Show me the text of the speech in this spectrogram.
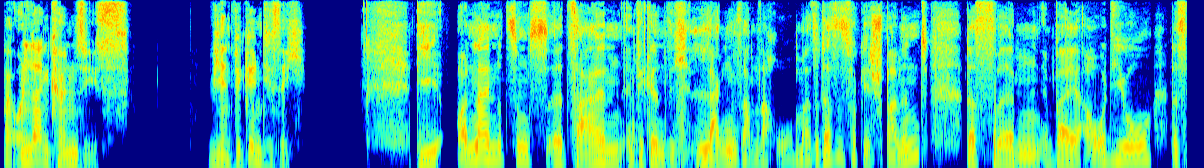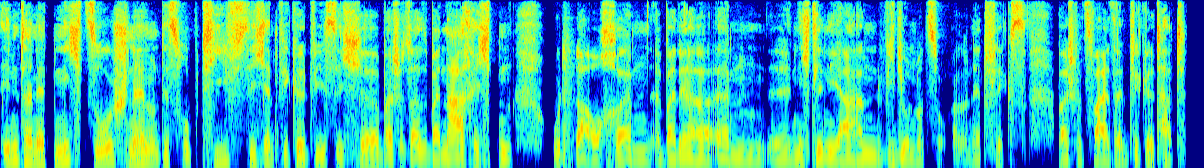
Bei Online können Sie es. Wie entwickeln die sich? Die Online-Nutzungszahlen entwickeln sich langsam nach oben. Also das ist wirklich spannend, dass ähm, bei Audio das Internet nicht so schnell und disruptiv sich entwickelt, wie es sich äh, beispielsweise bei Nachrichten oder auch ähm, bei der ähm, äh, nichtlinearen Videonutzung, also Netflix beispielsweise entwickelt hat.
